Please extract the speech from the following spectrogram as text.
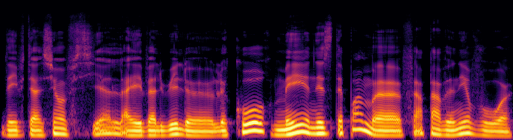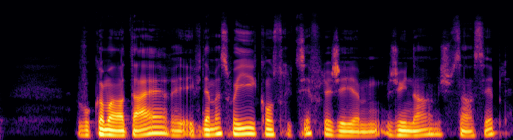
d'invitation officielle à évaluer le, cours, mais n'hésitez pas à me faire parvenir vos, vos commentaires. Évidemment, soyez constructifs. J'ai une âme, je suis sensible,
